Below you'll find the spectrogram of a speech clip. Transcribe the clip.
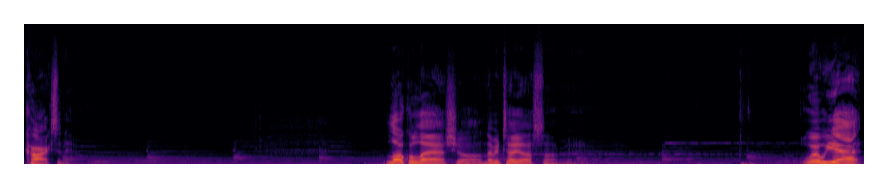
car accident. Local last, y'all. Let me tell y'all something, man. Where we at?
